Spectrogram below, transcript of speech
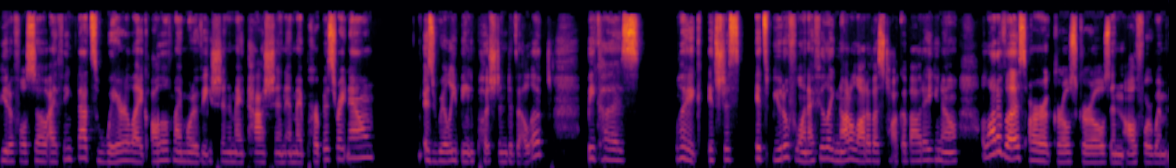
beautiful so i think that's where like all of my motivation and my passion and my purpose right now is really being pushed and developed because like it's just it's beautiful and i feel like not a lot of us talk about it you know? A lot of us are girls girls and all for women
